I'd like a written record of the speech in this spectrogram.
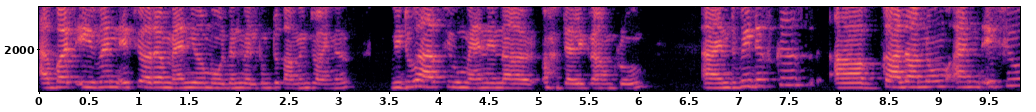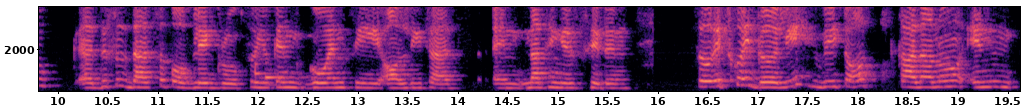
uh, but even if you're a man you're more than welcome to come and join us we do have few men in our uh, telegram group and we discuss uh, Cardano. And if you uh, this is that's a public group, so you can go and see all the chats, and nothing is hidden. So it's quite girly. We talk Cardano in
